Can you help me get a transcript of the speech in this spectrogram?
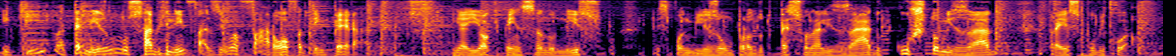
e que até mesmo não sabe nem fazer uma farofa temperada. E aí, ó, que pensando nisso, disponibilizou um produto personalizado, customizado para esse público-alvo.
